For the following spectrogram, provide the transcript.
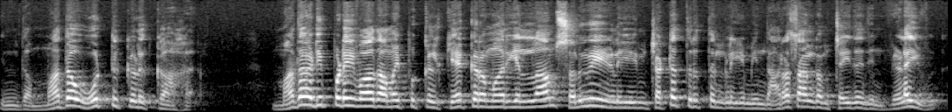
இந்த மத ஓட்டுக்களுக்காக மத அடிப்படைவாத அமைப்புகள் கேட்குற மாதிரியெல்லாம் சலுகைகளையும் சட்ட திருத்தங்களையும் இந்த அரசாங்கம் செய்ததின் விளைவு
